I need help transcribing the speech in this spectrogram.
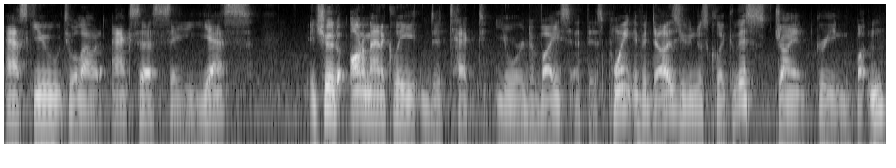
ask you to allow it access, say yes. It should automatically detect your device at this point. If it does, you can just click this giant green button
